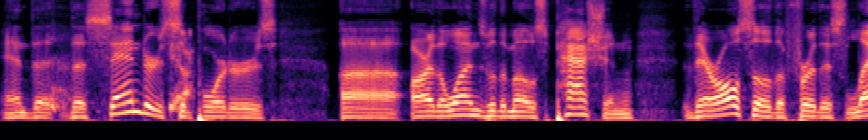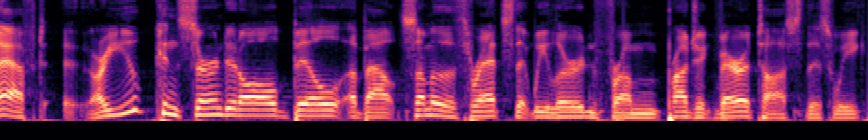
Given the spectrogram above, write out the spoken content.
and the the Sanders supporters uh, are the ones with the most passion. They're also the furthest left. Are you concerned at all, Bill, about some of the threats that we learned from Project Veritas this week?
